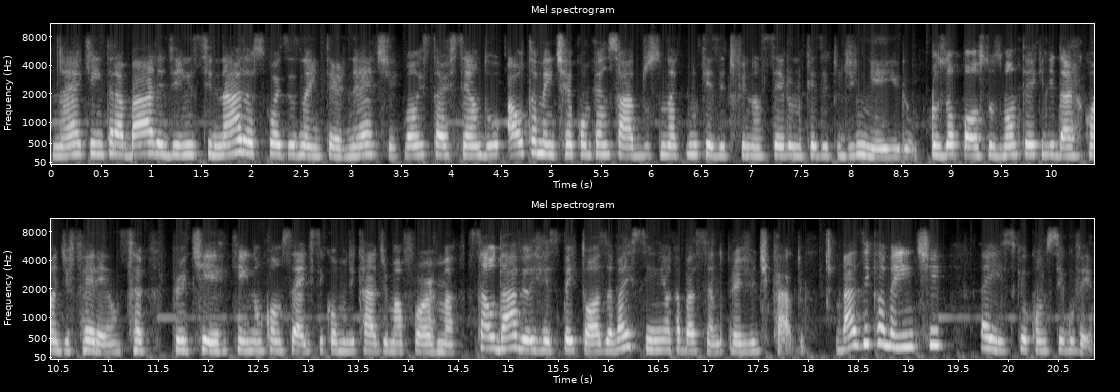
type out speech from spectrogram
né, quem trabalha de ensinar as coisas na internet vão estar sendo altamente recompensados na, no quesito financeiro, no quesito dinheiro. Os opostos vão ter que lidar com a diferença, porque quem não consegue se comunicar de uma forma saudável e respeitosa vai sim acabar sendo prejudicado. Basicamente, é isso que eu consigo ver.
